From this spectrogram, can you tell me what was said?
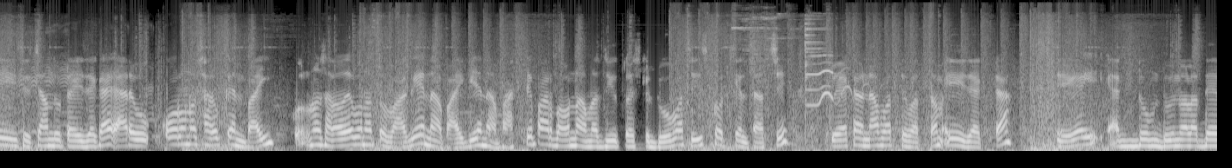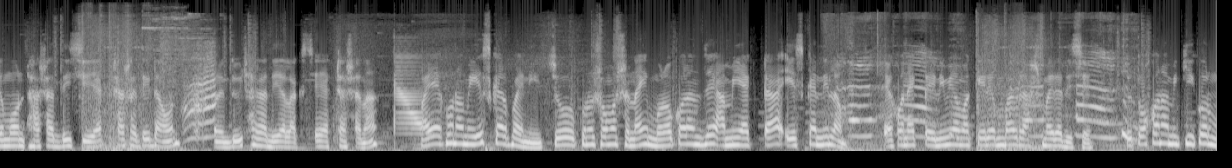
এই যে চান্দুটা এই জায়গায় আর করোনা ছাড়ুক কেন ভাই? করোনা ছাড়াও যাব না তো ভাগে না ভাগে না ভাগতে পারবাও না। আমরা যেহেতু আজকে ডোব আছে স্কট খেলতে আছে তো একা না পারতে পারতাম। এই যে একটা। এই একদম দুই নলা দিয়ে মন ঠাসা দিছি এক ঠাসাতেই ডাউন মানে দুই ঠাসা দিয়া লাগছে এক ঠাসা না। ভাই এখন আমি এসকার পাইনি তো কোনো সমস্যা নাই। মনে করেন যে আমি একটা এসকার নিলাম। এখন একটা এনিমি আমাকে এরম ভাবে রাস মাইরা দিছে। তো তখন আমি কি করব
